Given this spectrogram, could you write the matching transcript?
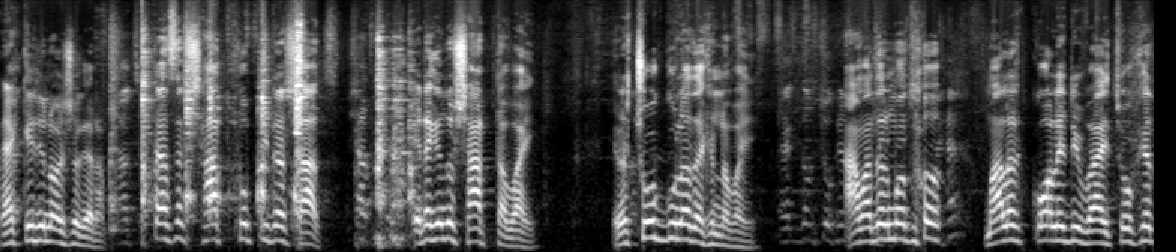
এক কেজি নয়শো। গ্রাম। আচ্ছা। এটা আছে সাত কপ পিঠার স্বাদ। সাত এটা কিন্তু ষাটটা ভাই। এটা চোখগুলা দেখেন না ভাই। আমাদের মতো মালের কোয়ালিটি ভাই চোখের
